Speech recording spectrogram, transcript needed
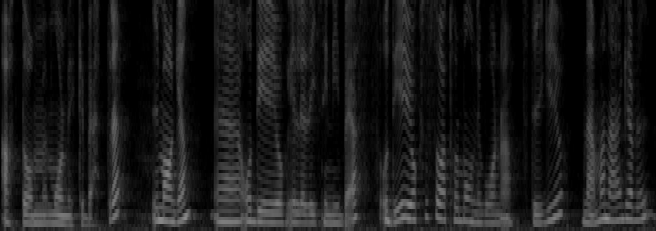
att de mår mycket bättre i magen. Eh, och det är ju, eller i sin IBS. Och det är ju också så att hormonnivåerna stiger ju när man är gravid.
